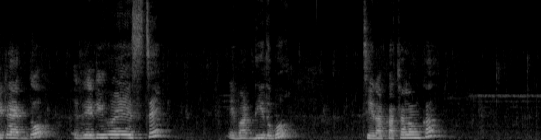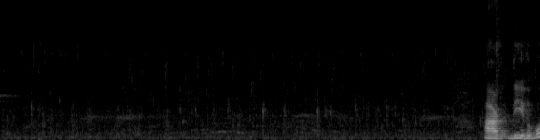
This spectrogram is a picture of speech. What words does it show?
এটা একদম রেডি হয়ে এসছে। এবার দিয়ে দেবো চেরা কাঁচা লঙ্কা। আর দিয়ে দেবো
